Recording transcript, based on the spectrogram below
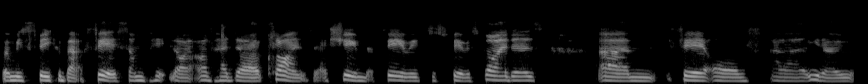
when we speak about fear. Some people, like I've had uh, clients that assume that fear is just fear of spiders, um, fear of uh, you know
